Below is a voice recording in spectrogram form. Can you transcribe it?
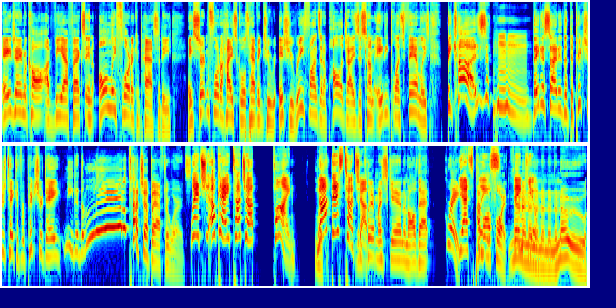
AJ and McCall on VFX in only Florida capacity. A certain Florida high school is having to issue refunds and apologize to some 80 plus families because they decided that the pictures taken for picture day needed a little touch up afterwards. Which, okay, touch up, fine. Look, Not this touch up. clear up my skin and all that. Great. Yes, please. I'm all for it. No, Thank no, no, you. no, no, no, no, no.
